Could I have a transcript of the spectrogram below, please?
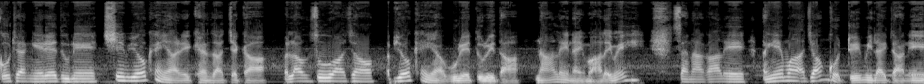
ကိုထံငယ်တဲ့သူနဲ့ရှင်ပြောခံရတဲ့ခံစားချက်ကဘလောက်ဆိုးရွားကြောင်းအပြောခံရဘူးတဲ့သူတွေသာနားလည်နိုင်ပါလိမ့်မယ်။ဆန္ဒကလည်းအငယ်မအကြောင်းကိုတွေးမိလိုက်တာနဲ့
